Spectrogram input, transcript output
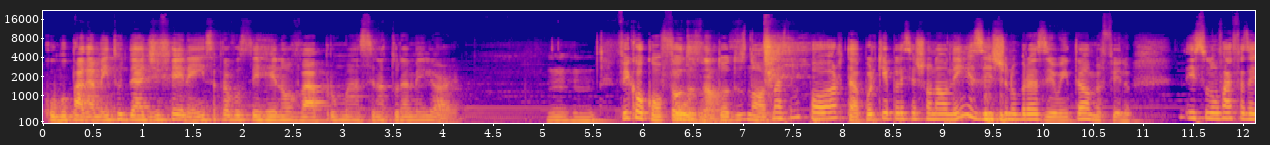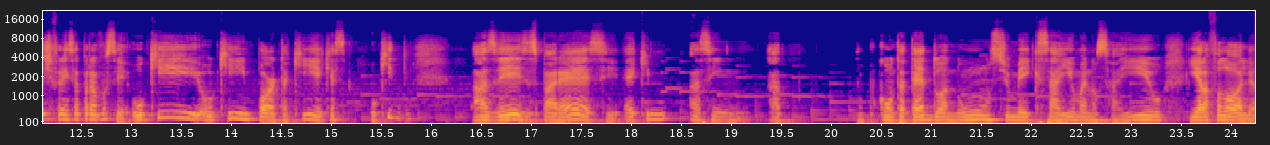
como pagamento da diferença para você renovar para uma assinatura melhor. Uhum. Ficou confuso? Todos nós. Todos nós, mas não importa, porque PlayStation Now nem existe no Brasil. Então, meu filho, isso não vai fazer diferença pra você. O que, o que importa aqui é que assim, o que às vezes parece é que assim, a- por conta até do anúncio, meio que saiu, mas não saiu. E ela falou: olha,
